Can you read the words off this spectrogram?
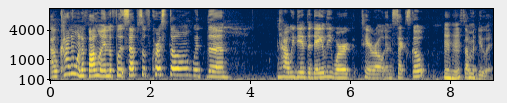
I kind of want to follow in the footsteps of Crystal with the how we did the daily work tarot and sex scope. Mm-hmm. So I'm gonna do it.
